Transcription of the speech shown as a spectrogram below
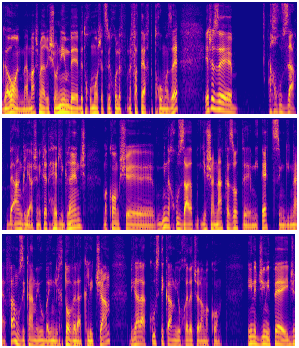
גאון, ממש מהראשונים בתחומו שהצליחו לפתח את התחום הזה. יש איזה אחוזה באנגליה שנקראת Headley Grange, מקום שמין אחוזה ישנה כזאת, אה, מעץ עם גינה יפה, מוזיקאים היו באים לכתוב ולהקליט שם, בגלל האקוסטיקה המיוחדת של המקום. הנה ג'ימי פייג',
